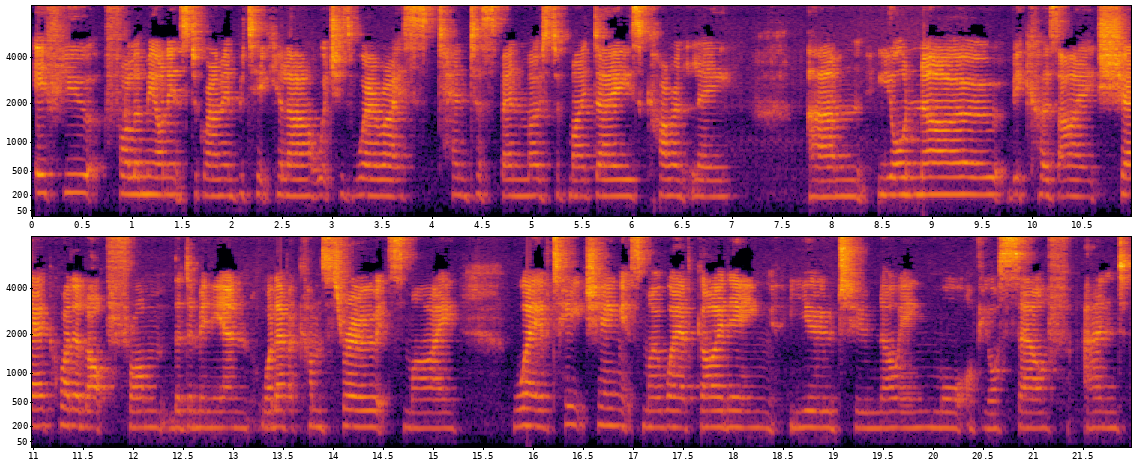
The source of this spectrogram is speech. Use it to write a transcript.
If you follow me on Instagram in particular, which is where I tend to spend most of my days currently, um, you'll know because I share quite a lot from the Dominion. Whatever comes through, it's my way of teaching, it's my way of guiding you to knowing more of yourself and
